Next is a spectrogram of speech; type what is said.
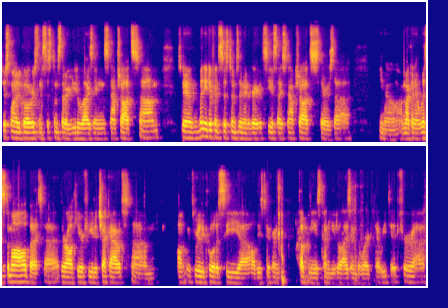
just wanted to go over some systems that are utilizing snapshots. Um, so we have many different systems that integrate with CSI snapshots. There's, uh, you know, I'm not going to list them all, but uh, they're all here for you to check out. Um, it's really cool to see uh, all these different companies kind of utilizing the work that we did for uh,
